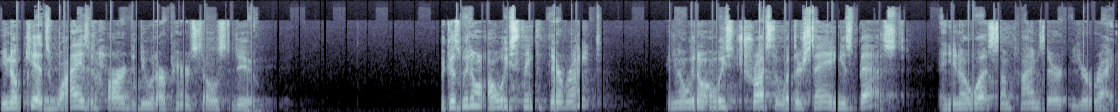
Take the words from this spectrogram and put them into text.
You know, kids, why is it hard to do what our parents tell us to do? Because we don't always think that they're right. You know, we don't always trust that what they're saying is best. And you know what? Sometimes they're, you're right.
